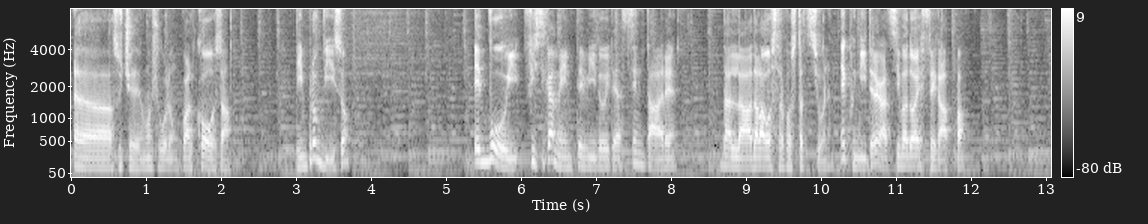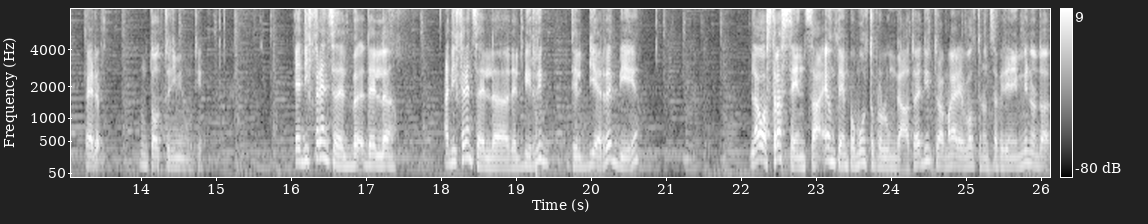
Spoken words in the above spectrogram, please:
eh, succede, mo ci vuole un qualcosa di improvviso e voi fisicamente vi dovete assentare dalla, dalla vostra postazione e quindi dite ragazzi vado a FK per un tot di minuti. E a differenza del, del- a differenza del, del, BR del BRB, la vostra assenza è un tempo molto prolungato e addirittura magari a volte non sapete nemmeno da-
